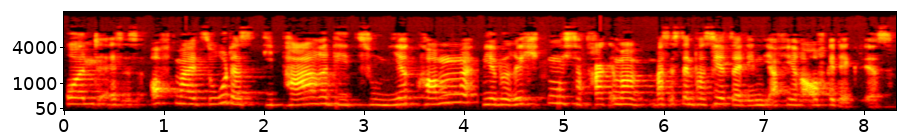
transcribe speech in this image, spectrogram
Und es ist oftmals so, dass die Paare, die zu mir kommen, mir berichten, ich frage immer, was ist denn passiert, seitdem die Affäre aufgedeckt ist?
